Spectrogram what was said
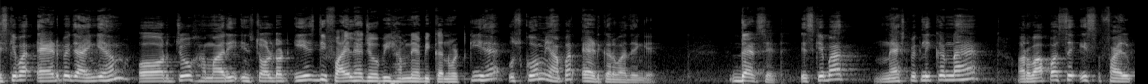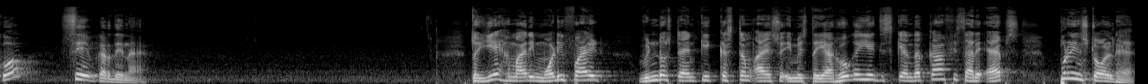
इसके बाद ऐड पे जाएँगे हम और जो हमारी इंस्टॉल डॉट ई फ़ाइल है, जो भी हमने अभी कन्वर्ट की है, उसको हम यहाँ पर ऐड करवा देंगे। दैट्स इट इसके बाद नेक्स्ट पे क्लिक करना है और वापस से इस फ़ाइल को सेव कर देना है। तो ये हमारी मॉडिफाइड विंडोज़ 10 की कस्टम आईएसओ इमेज तैयार हो गई है, जिसके अंदर काफ़ी सारे एप्स प्री इंस्टॉल्ड है।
